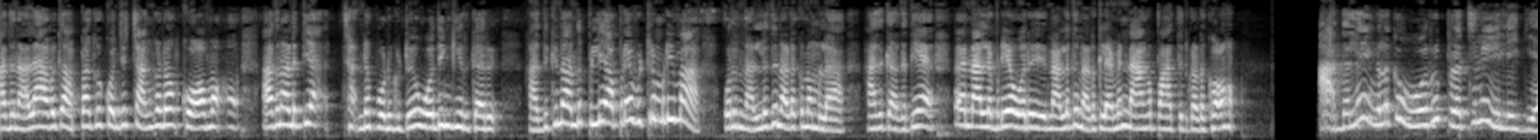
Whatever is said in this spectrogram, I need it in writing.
அதனால அவருக்கு அப்பாவுக்கு கொஞ்சம் சங்கடம் கோவம் அதனாலதே சண்டை போட்டுக்கிட்டு ஒதுங்கி இருக்காரு. அதுக்கு நான் அந்த பிள்ளைய அப்படியே விட்டு முடியுமா? ஒரு நல்லது நடக்கணும்ல. அதுக்காகத்தே நல்லபடியா ஒரு நல்லது நடக்கலாமே நாங்க பாத்துட்டு கிடக்கோம். அதெல்லாம் எங்களுக்கு ஒரு பிரச்சனையும் இல்லைங்க.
